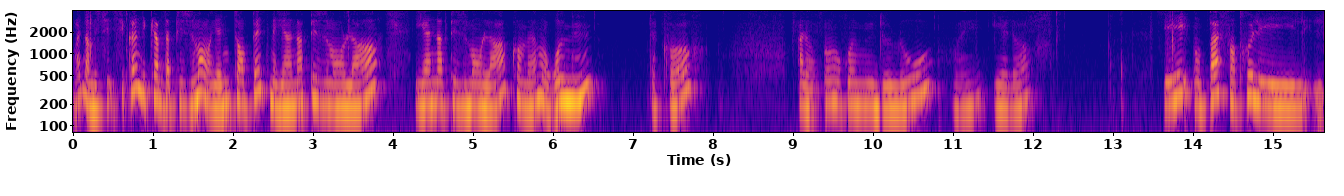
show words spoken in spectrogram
Ouais, non, mais c'est quand même des cartes d'apaisement. Il y a une tempête, mais il y a un apaisement là. Il y a un apaisement là, quand même. On remue. D'accord Alors, on remue de l'eau. Oui, et alors? Et on passe entre les...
